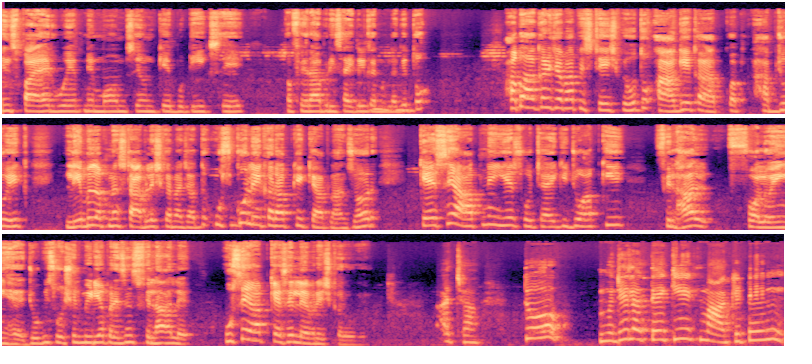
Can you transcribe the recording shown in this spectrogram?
इंस्पायर हुए अपने मॉम से उनके बुटीक से और फिर आप रिसाइकिल करने लगे। हम्म। तो अब आकर जब आप स्टेज पे हो तो आगे का आपको आप जो एक लेबल अपना स्टैब्लिश करना चाहते हो उसको लेकर आपके क्या प्लान्स हैं? और कैसे आपने ये सोचा है कि जो आपकी फ़िलहाल फॉलोइंग है जो भी सोशल मीडिया प्रेजेंस फ़िलहाल है उसे आप कैसे लेवरेज करोगे? अच्छा तो मुझे लगता है कि एक मार्केटिंग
